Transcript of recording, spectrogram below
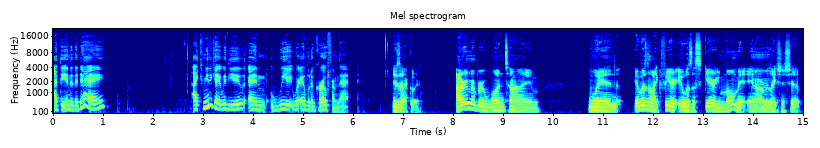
at the end of the day, I communicate with you, and we were able to grow from that. Exactly. I remember one time when it wasn't like fear, it was a scary moment in our mm. relationship.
